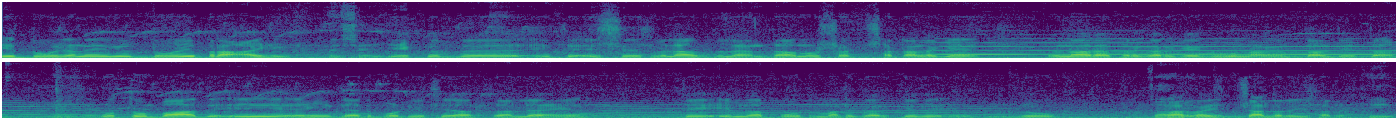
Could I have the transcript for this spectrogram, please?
ਇਹ ਦੋ ਜਣੇ ਇਹ ਦੋ ਹੀ ਭਰਾ ਸੀ। ਅੱਛਾ ਜੀ। ਇੱਕ ਤੇ ਇੱਥੇ ਇਸ ਸਿਵਲ ਹਸਪਤਾਲ ਲੈਂਦਾ ਉਹਨੂੰ ਸੱਟ- ਸੱਟਾਂ ਲੱਗੀਆਂ ਉਹਨਾਂ ਰੈਫਰ ਕਰਕੇ ਗੁਰੂ ਨਾਨਕ ਹਸਪਤਾਲ ਦਿੱਤਾ। ਉਸ ਤੋਂ ਬਾਅਦ ਇਹ ਅਸੀਂ ਡੈੱਡ ਬੋਡੀ ਇੱਥੇ ਹਸਪਤਾਲ ਲਿਆਏ ਆ ਤੇ ਇਹਨਾਂ ਦਾ ਪੋਸਟਮਾਰਟਮ ਕਰਕੇ ਤੇ ਜੋ ਕਾਰਵਾਈ ਚੱਲ ਰਹੀ ਸਰ ਠੀਕ।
